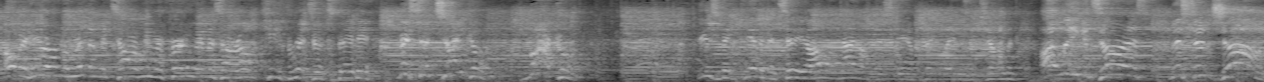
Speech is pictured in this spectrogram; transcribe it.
Over here on the rhythm guitar, we refer to him as our own Keith Richards, baby. Mr. Jacob Markle. To you all night on this damn thing, ladies and gentlemen. Our lead guitarist, Mr. John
